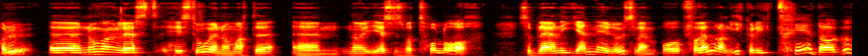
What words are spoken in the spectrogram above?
Har du eh, noen gang lest historien om at eh, når Jesus var tolv år, så ble han igjen i Jerusalem, og foreldrene gikk, og det gikk tre dager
